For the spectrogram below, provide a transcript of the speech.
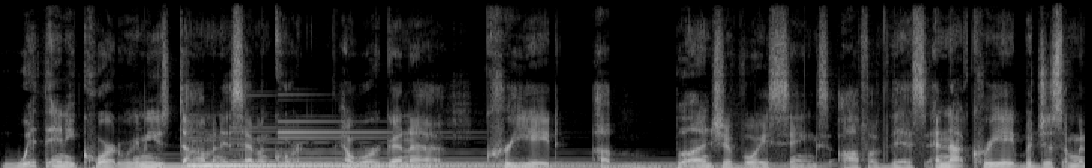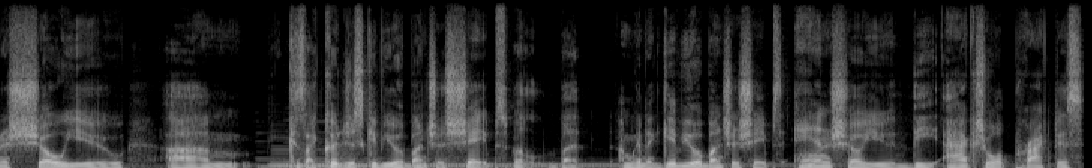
with any chord, we're going to use dominant seven chord and we're going to create a bunch of voicings off of this and not create, but just I'm going to show you because um, I could just give you a bunch of shapes, but but I'm going to give you a bunch of shapes and show you the actual practice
